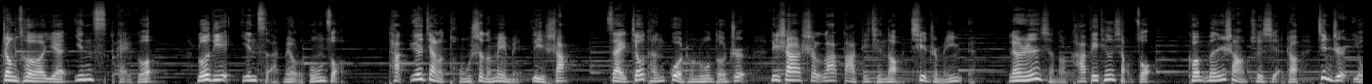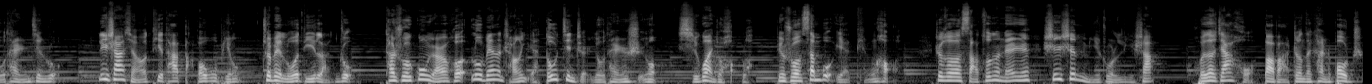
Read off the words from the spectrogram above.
政策也因此改革。罗迪因此没有了工作，他约见了同事的妹妹丽莎，在交谈过程中得知丽莎是拉大提琴的气质美女，两人想到咖啡厅小坐，可门上却写着禁止犹太人进入。丽莎想要替他打抱不平，却被罗迪拦住。他说：“公园和路边的长椅都禁止犹太人使用，习惯就好了，并说散步也挺好。”这个洒脱的男人深深迷住了丽莎。回到家后，爸爸正在看着报纸，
